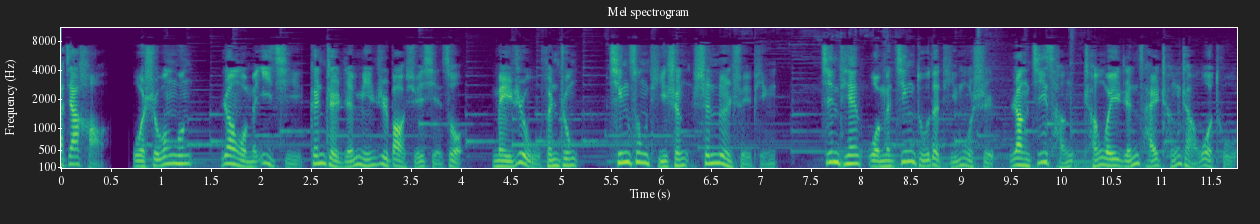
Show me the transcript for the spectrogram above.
大家好，我是嗡嗡，让我们一起跟着人民日报学写作，每日五分钟，轻松提升申论水平。今天我们精读的题目是让基层成为人才成长沃土，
